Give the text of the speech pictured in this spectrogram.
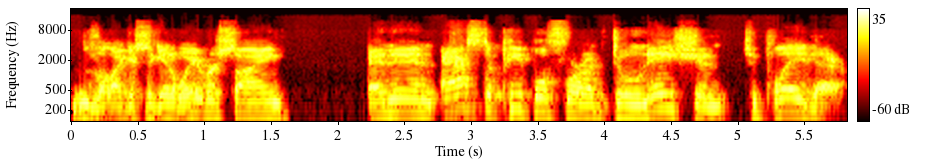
like I said, get a waiver signed, and then ask the people for a donation to play there.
